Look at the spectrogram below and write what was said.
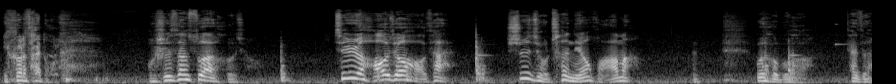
你喝的太多了。我十三素爱喝酒，今日好酒好菜，诗酒趁年华嘛。为何不喝？太子，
